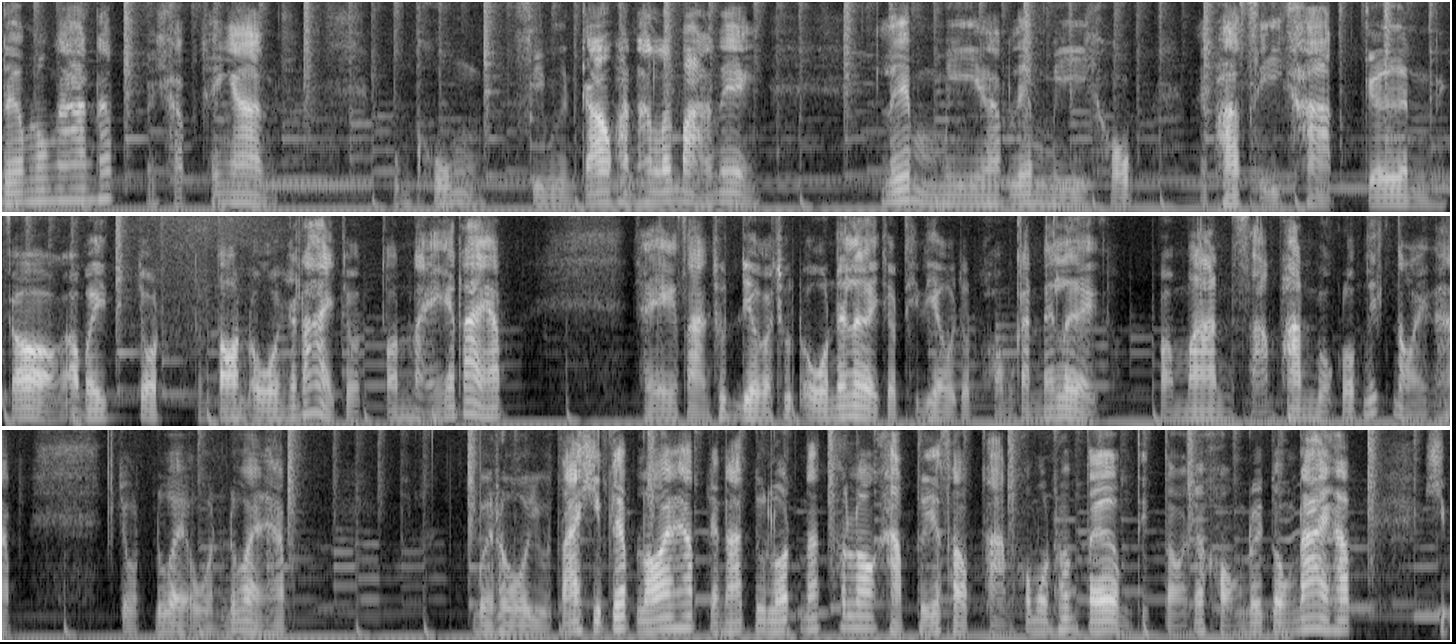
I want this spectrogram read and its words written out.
เดิมๆโรงงานครับไปครับใช้งาน คุ้มๆ49,500 บาทนั่นเอง เล่มมีนะครับ เล่มมีครบแต่ภาษีขาดเกิน ก็เอาไปจดตอนโอนก็ได้ จดตอนไหนก็ได้ครับ ใช้เอกสารชุดเดียวกับชุดโอนได้เลย จดทีเดียวจดพร้อมกันได้เลย ประมาณ 3,000บวกลบนิดหน่อยนะครับ จดด้วยโอนด้วยนะครับ เบอร์โทรอยู่ใต้คลิปเรียบร้อยนะครับจะนัดดูรถนัดทดลองขับ หรือจะสอบถามข้อมูลเพิ่มเติม ติดต่อเจ้าของโดยตรงได้ครับคลิป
